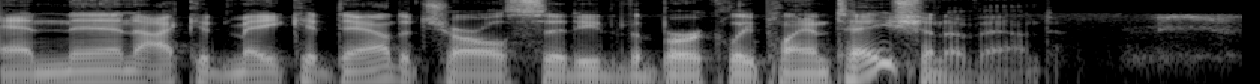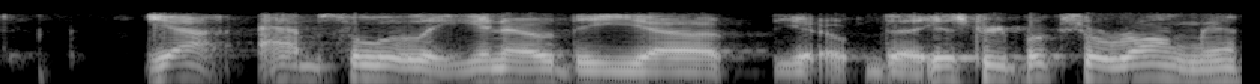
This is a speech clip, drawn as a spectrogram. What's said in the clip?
and then I could make it down to Charles City to the Berkeley Plantation event. Yeah, absolutely. You know the uh, you know the history books are wrong, man.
